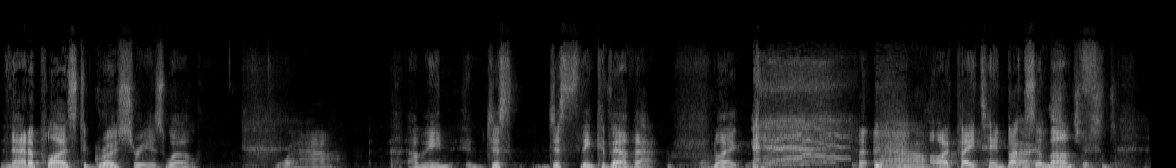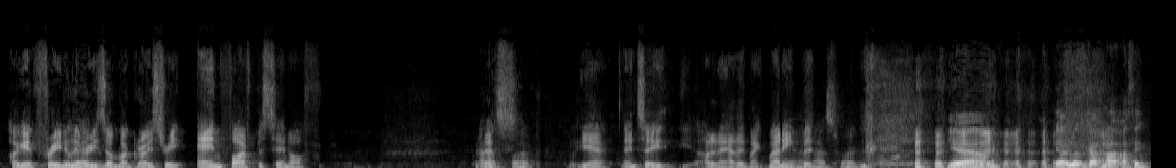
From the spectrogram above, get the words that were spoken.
That applies to grocery as well. Wow. I mean, just just think about that. Like, Wow. I pay ten bucks That a month. just- I get free deliveries on my grocery and five percent off. nice That's- work. Yeah, and so I don't know how they make money, Yeah, but nice work. Yeah. Yeah, look, I- I, I think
